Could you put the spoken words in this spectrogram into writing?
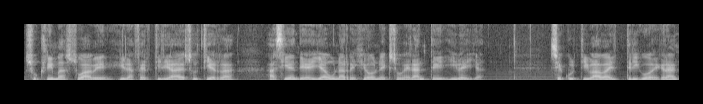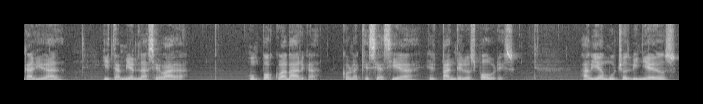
su clima suave y la fertilidad de su tierra hacían de ella una región exuberante y bella. Se cultivaba el trigo de gran calidad y también la cebada, un poco amarga, con la que se hacía el pan de los pobres. Había muchos viñedos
